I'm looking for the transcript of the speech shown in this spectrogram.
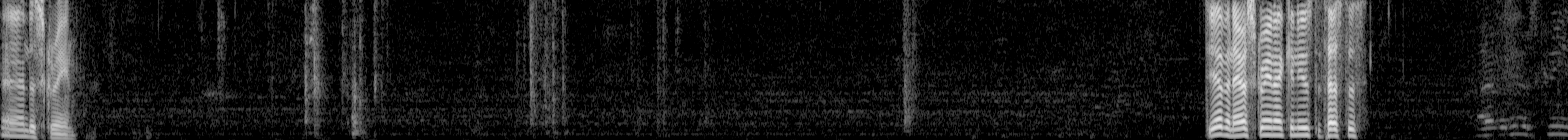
And a screen. Do you have an air screen I can use to test this? Screen,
